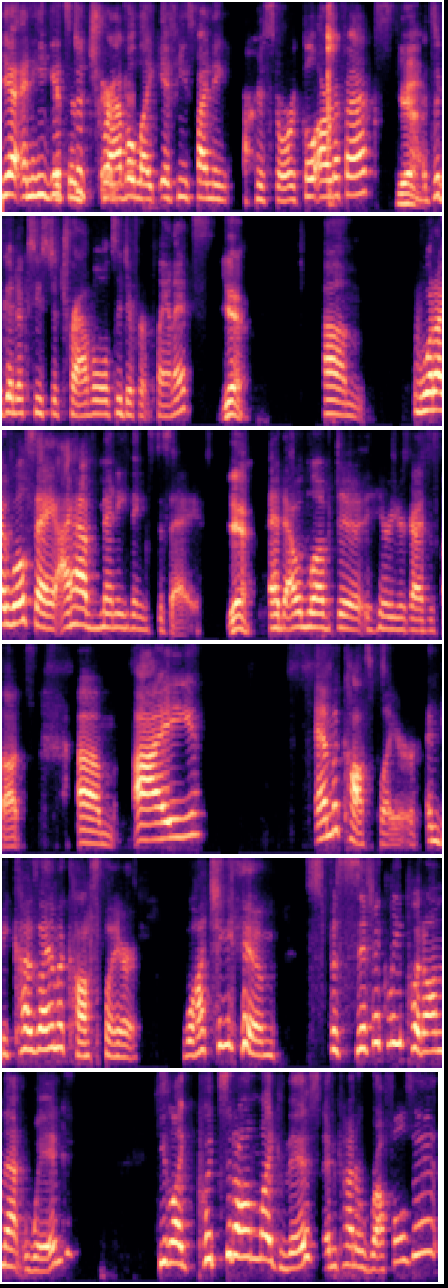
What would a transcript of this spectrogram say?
Yeah, and he gets to travel like if he's finding historical artifacts, Yeah. it's a good excuse to travel to different planets. Yeah. Um, what I will say, I have many things to say, Yeah. and I would love to hear your guys' thoughts. Um, I am a cosplayer, and because I am a cosplayer, watching him specifically put on that wig, he like puts it on like this and kind of ruffles it.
